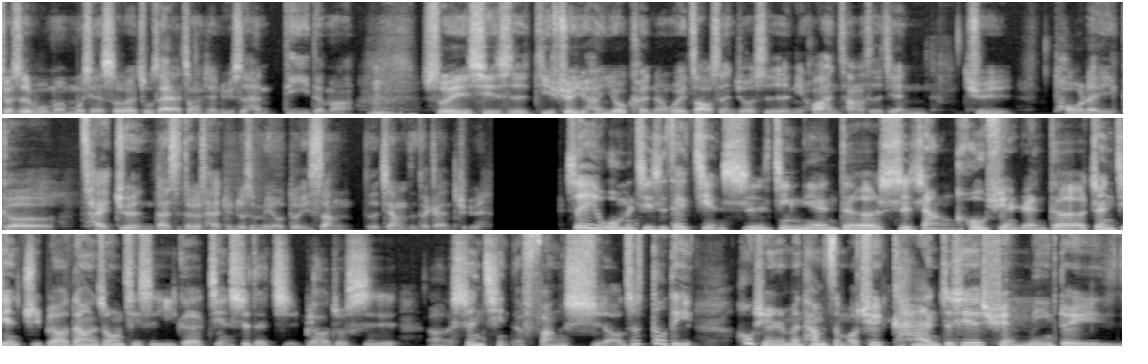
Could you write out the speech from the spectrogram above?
就是我们目前社会住宅的中签率是很低的嘛。嗯，所以其实的确也很有可能会造成，就是你花很长时间去投了一个彩券，但是这个彩券就是没有对上的这样子的感觉。所以，我们其实，在检视今年的市长候选人的证件指标当中，其实一个检视的指标就是呃申请的方式哦。这到底候选人们他们怎么去看这些选民对于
